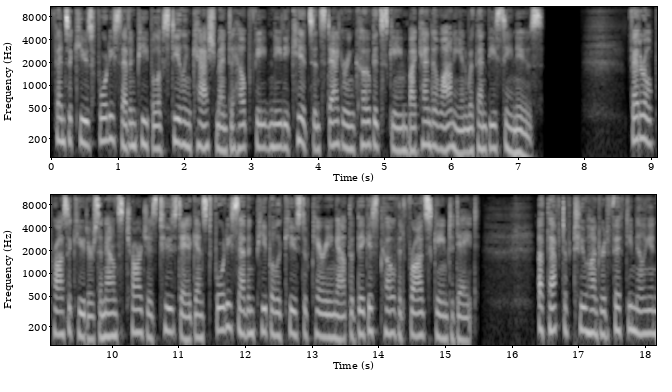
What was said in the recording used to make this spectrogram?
feds accuse 47 people of stealing cash meant to help feed needy kids in staggering COVID scheme by Ken Dilanian with NBC News. Federal prosecutors announced charges Tuesday against 47 people accused of carrying out the biggest COVID fraud scheme to date a theft of $250 million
